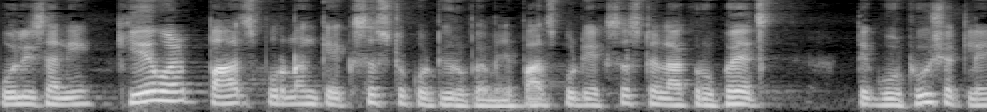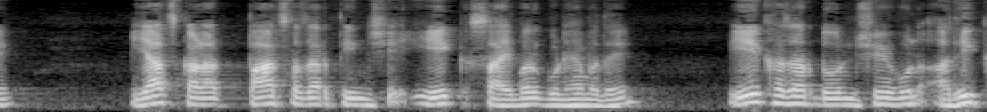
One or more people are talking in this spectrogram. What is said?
पोलिसांनी केवळ पाच पूर्णांक एकसष्ट कोटी रुपये म्हणजे पाच कोटी एकसष्ट लाख रुपयेच ते गोठवू शकले. याच काळात पाच हजार तीनशे एक सायबर गुन्ह्यामध्ये एक हजार दोनशेहून अधिक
